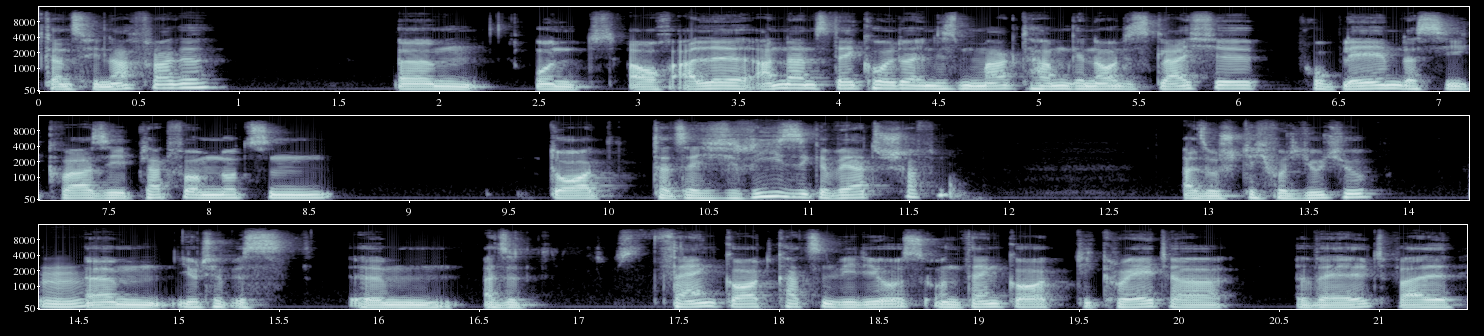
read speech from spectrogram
ganz viel Nachfrage ähm, und auch alle anderen Stakeholder in diesem Markt haben genau das gleiche Problem, dass sie quasi Plattformen nutzen, dort tatsächlich riesige Werte schaffen. Also Stichwort YouTube. Mhm. Ähm, YouTube ist, ähm, also thank God Katzenvideos und thank God die Creator-Welt, weil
